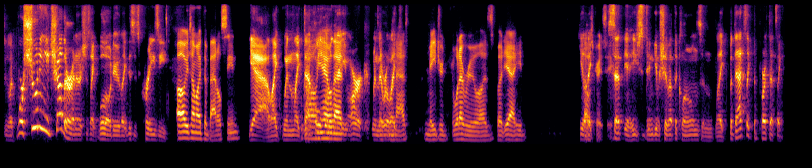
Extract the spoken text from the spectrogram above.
like we're shooting each other and it was just like whoa dude like this is crazy Oh, you're talking about like the battle scene? yeah, like when like that Oh, whole yeah, well, that- arc when they were like Ma- major, whatever it was. But yeah, he he that like crazy. said yeah, he just didn't give a shit about the clones and like but that's like the part that's like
